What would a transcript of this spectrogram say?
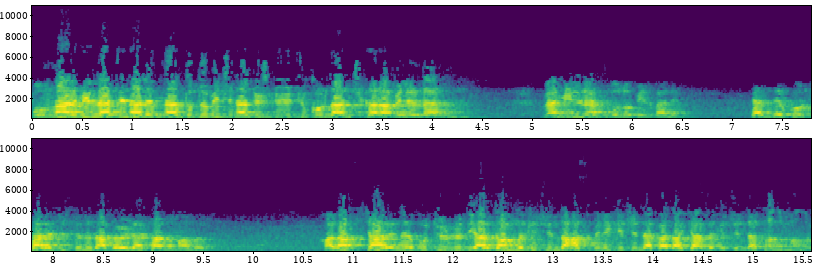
Bunlar milletin elinden tutup içine düştüğü çukurdan çıkarabilirler. Ve millet bunu bilmeli. Kendi kurtarıcısını da böyle tanımalı. Halaskarını bu türlü diğer gamlık içinde, hasbilik içinde, fedakarlık içinde tanımalı.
